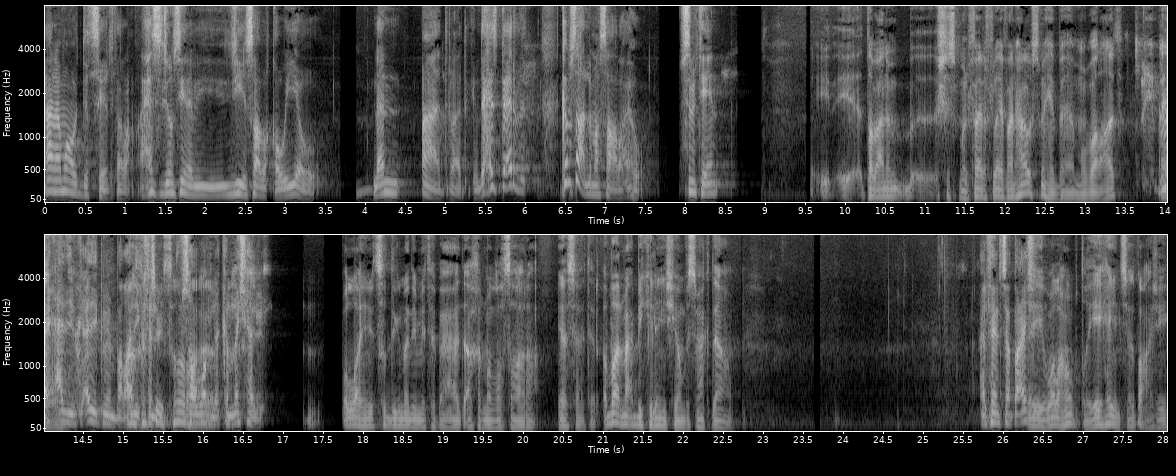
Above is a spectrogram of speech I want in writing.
أنا ما ودي تصير ترى. أحس جون سينا بيجي إصابة قوية و... لأن ما أدري ما أدري. أحس تعرف كم صار لما صارع هو؟ سنتين؟ طبعا شو اسمه ال Firefly Fun House ما هي بمباراة. ما هذيك هذيك مباراة. هذيك. صار صور لك مشهد. والله تصدق ما أدري متى بعد آخر مرة صار يا ساتر. الظاهر مع بيكي لينش يوم في SmackDown. 2019 اي والله مو بطيء. اي هين 19 إي.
